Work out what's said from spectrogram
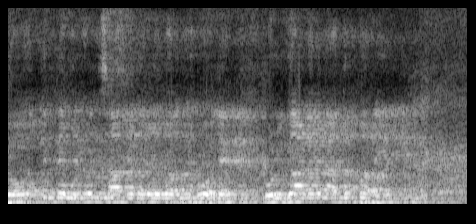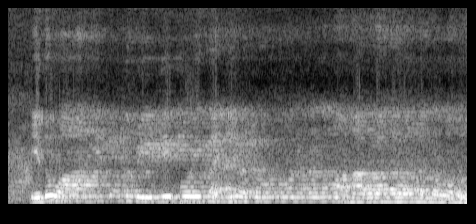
ലോകത്തിന്റെ മുഴുവൻ സാധ്യതകൾ പറഞ്ഞ പോലെ ഉദ്ഘാടകൻ അതും പറയും. ഇത് വാങ്ങിക്കൊണ്ട് വീട്ടിൽ പോയി കഞ്ഞി വെക്കണമെന്ന് പറഞ്ഞിട്ടാണ് മാതാപിതാക്കൾ വന്നിട്ടുള്ളത്.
